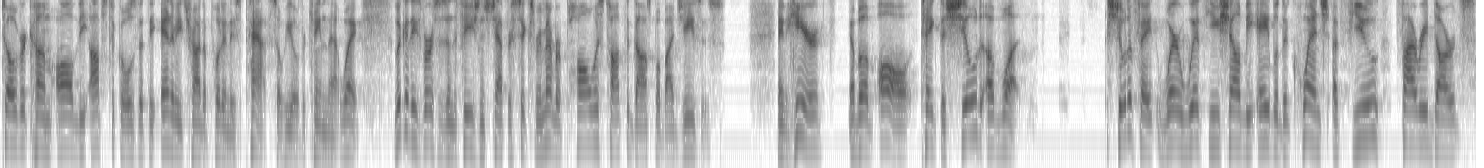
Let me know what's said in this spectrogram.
to overcome all the obstacles that the enemy tried to put in his path. So he overcame that way. Look at these verses in Ephesians chapter 6. Remember, Paul was taught the gospel by Jesus. And here, above all, take the shield of what? Shield of faith, wherewith ye shall be able to quench a few fiery darts.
